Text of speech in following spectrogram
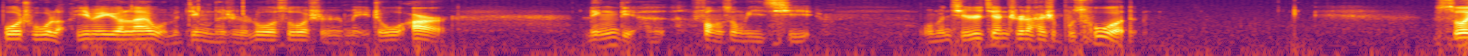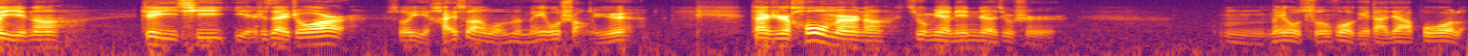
播出了。因为原来我们定的是啰嗦是每周二零点放送一期，我们其实坚持的还是不错的。所以呢，这一期也是在周二，所以还算我们没有爽约。但是后面呢，就面临着就是嗯没有存货给大家播了。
